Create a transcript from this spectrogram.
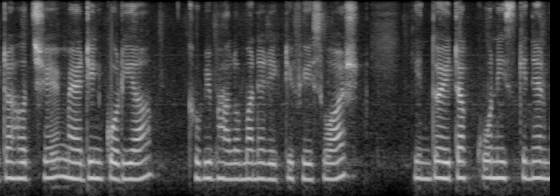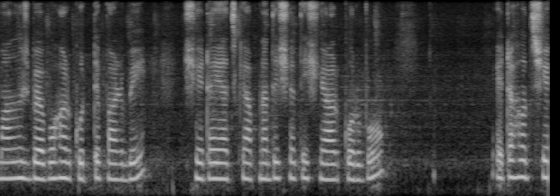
এটা হচ্ছে মেড ইন কোরিয়া খুবই ভালো মানের একটি ফেস ওয়াশ কিন্তু এটা কোন স্কিনের মানুষ ব্যবহার করতে পারবে, সেটাই আজকে আপনাদের সাথে শেয়ার করব। এটা হচ্ছে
